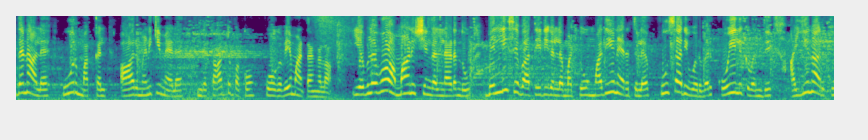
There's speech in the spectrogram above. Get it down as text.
அதனால ஊர் மக்கள் ஆறு மணிக்கு மேல இந்த காட்டு பக்கம் போகவே மாட்டாங்களாம். எவ்வளவோ அமானுஷ்யங்கள் நடந்தும் வெள்ளி செவ்வாய் தேதிகளில் மட்டும் மதிய நேரத்துல பூசாரி ஒருவர் கோயிலுக்கு வந்து ஐயனாருக்கு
